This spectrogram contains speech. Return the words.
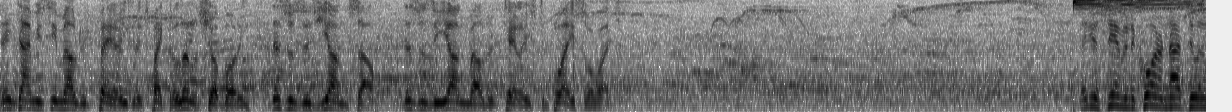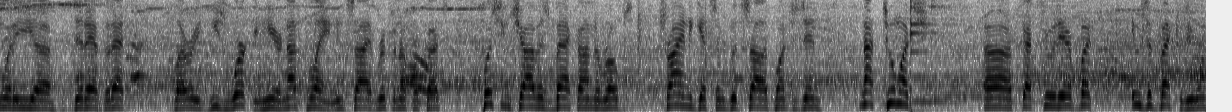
Anytime you see Meldrick Taylor, you can expect a little showboating. This was his young self. This was the young Meldrick Taylor. Used to play so much. Then you'll see him in the corner not doing what he uh, did after that flurry. He's working here, not playing. Inside, ripping uppercuts, pushing Chavez back on the ropes, trying to get some good solid punches in. Not too much uh, got through there, but it was effective. He won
